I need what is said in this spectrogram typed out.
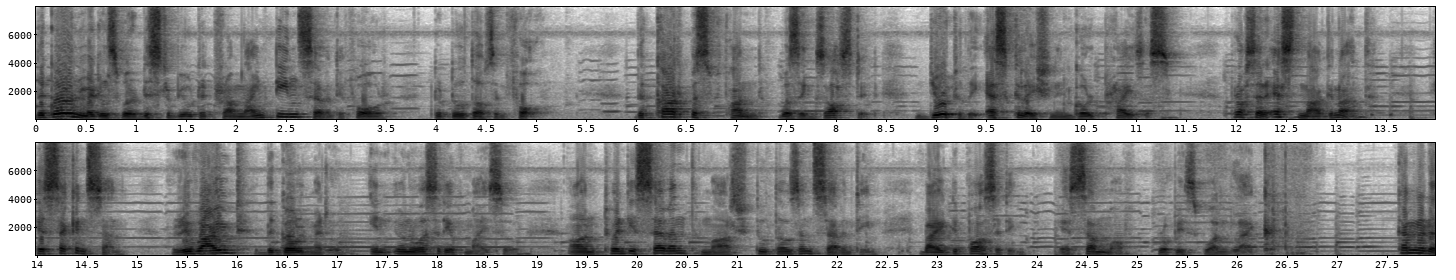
The gold medals were distributed from 1974 to 2004. The Corpus Fund was exhausted due to the escalation in gold prices. Professor S. Naganath, his second son, revived the gold medal in University of Mysore on 27th March 2017 by depositing a sum of rupees 1 lakh. Kannada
